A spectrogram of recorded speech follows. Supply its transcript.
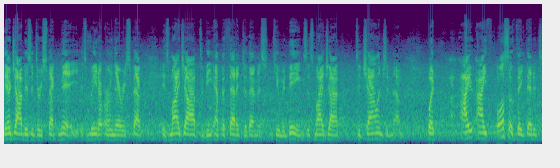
Their job isn't to respect me. It's me to earn their respect. It's my job to be empathetic to them as human beings. It's my job to challenge them. But I, I also think that it's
